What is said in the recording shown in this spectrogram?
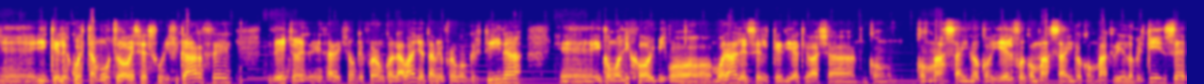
eh, y que les cuesta mucho a veces unificarse. De hecho, en esa elección que fueron con La Baña, también fueron con Cristina. Eh, y como dijo hoy mismo Morales, él quería que vayan con, con Massa y no con, y él fue con Massa y no con Macri en el 2015.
